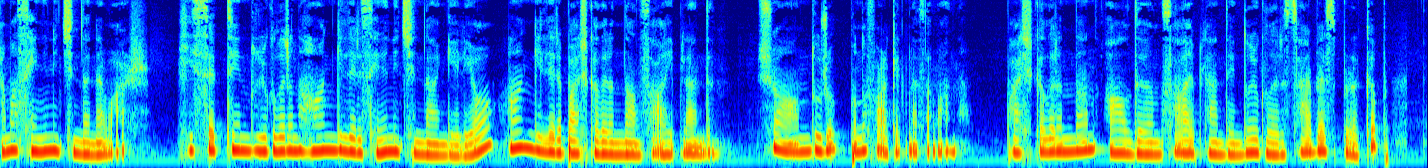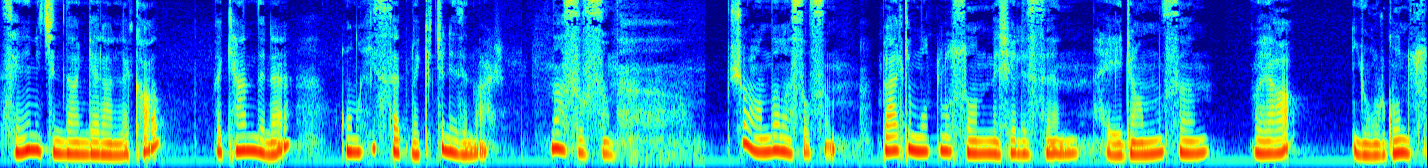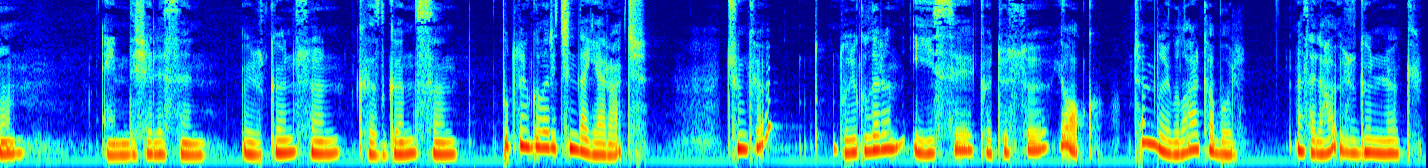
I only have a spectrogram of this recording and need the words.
Ama senin içinde ne var? Hissettiğin duyguların hangileri senin içinden geliyor? Hangileri başkalarından sahiplendin? Şu an durup bunu fark etme zamanı başkalarından aldığın, sahiplendiğin duyguları serbest bırakıp senin içinden gelenle kal ve kendine onu hissetmek için izin ver. Nasılsın? Şu anda nasılsın? Belki mutlusun, neşelisin, heyecanlısın veya yorgunsun, endişelisin, üzgünsün, kızgınsın. Bu duygular için de yer aç. Çünkü duyguların iyisi, kötüsü yok. Tüm duygular kabul. Mesela üzgünlük.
